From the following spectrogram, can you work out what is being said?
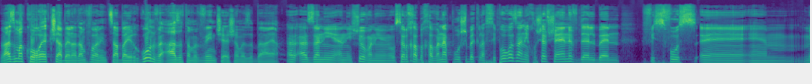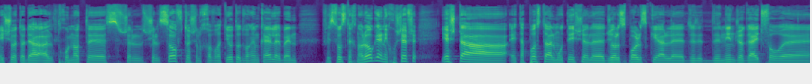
ואז מה קורה כשהבן אדם כבר נמצא בארגון, ואז אתה מבין שיש שם איזה בעיה. אז אני, אני שוב, אני עושה לך בכוונה פושבק לסיפור הזה, אני חושב שאין הבדל בין פספוס אה, אה, מישהו, אתה יודע, על תכונות אה, של, של סופט או של חברתיות או דברים כאלה, לבין פספוס טכנולוגי. אני חושב שיש את, ה, את הפוסט האלמותי של אה, ג'ול ספולסקי על אה, the Ninja Guide for, אה,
